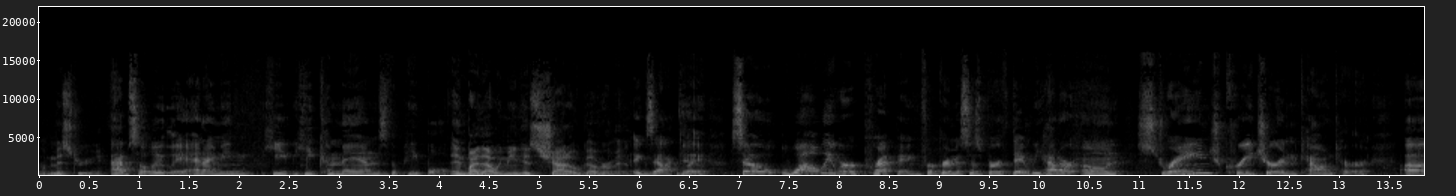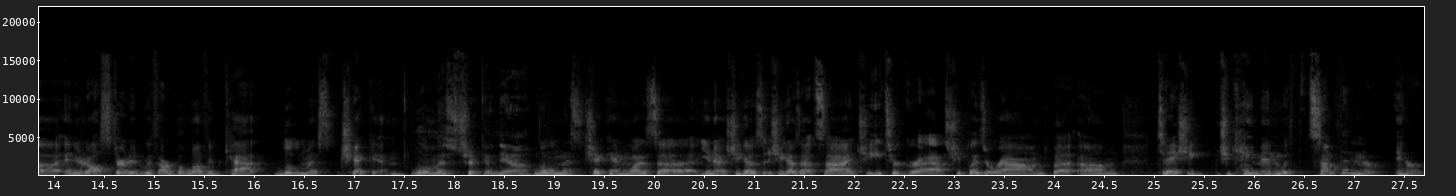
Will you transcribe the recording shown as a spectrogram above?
of mystery. Absolutely. And I mean, he he commands the people. And by that we mean his shadow government. Exactly. Yeah. So while we were prepping for Grimace's birthday, we had our own strange creature encounter. Uh, and it all started with our beloved cat, Little Miss Chicken. Little Miss Chicken, yeah. Little Miss Chicken was, uh, you know, she goes she goes outside, she eats her grass, she plays around, but um, today she she came in with something in her in her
